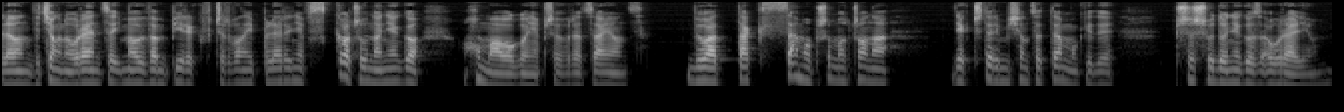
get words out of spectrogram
Leon wyciągnął ręce i mały wampirek w czerwonej pelerynie wskoczył na niego, o mało go nie przewracając. Była tak samo przemoczona jak cztery miesiące temu, kiedy przyszły do niego z Aurelią.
